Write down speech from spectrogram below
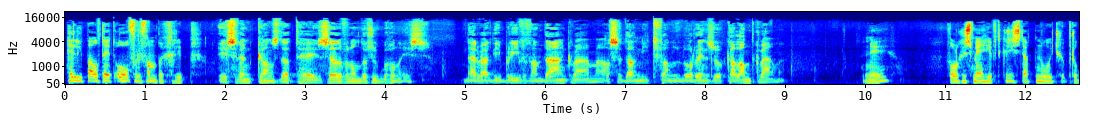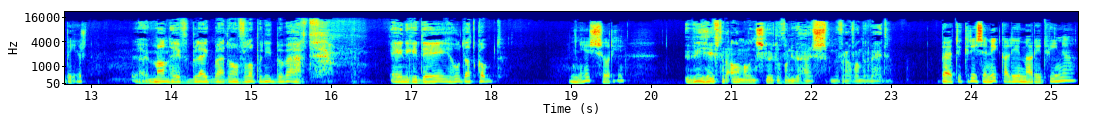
Hij liep altijd over van begrip. Is er een kans dat hij zelf een onderzoek begonnen is? Naar waar die brieven vandaan kwamen, als ze dan niet van Lorenzo Calant kwamen? Nee, volgens mij heeft Chris dat nooit geprobeerd. Ja, uw man heeft blijkbaar de enveloppen niet bewaard. Enig idee hoe dat komt? Nee, sorry. Wie heeft er allemaal een sleutel van uw huis, mevrouw van der Weijden? Buiten Chris en ik alleen maar Edwina.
